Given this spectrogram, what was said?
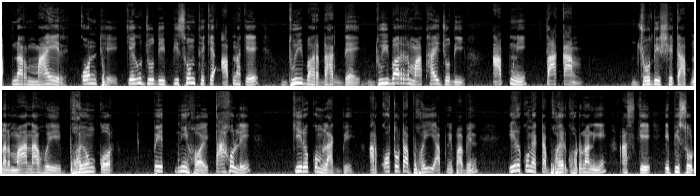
আপনার মায়ের কণ্ঠে কেউ যদি পিছন থেকে আপনাকে দুইবার ডাক দেয়, দুইবারের মাথায় যদি আপনি তাকান, যদি সেটা আপনার মা না হয়ে ভয়ঙ্কর পেতনি হয়, তাহলে কীরকম লাগবে? আর কতটা ভয়ই আপনি পাবেন? এরকম একটা ভয়ের ঘটনা নিয়ে আজকে এপিসোড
